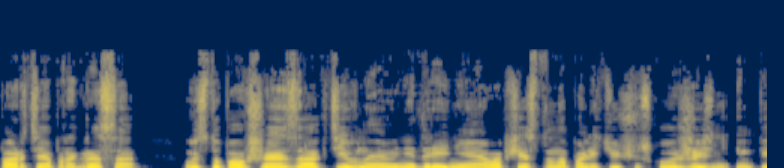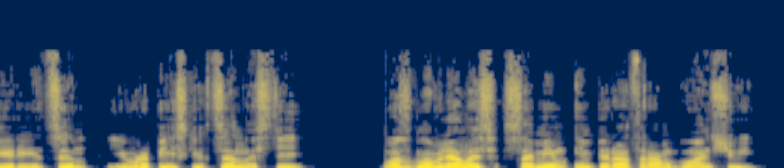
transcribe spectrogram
Партия прогресса, выступавшая за активное внедрение в общественно-политическую жизнь империи Цин европейских ценностей, возглавлялась самим императором Гуансюй.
